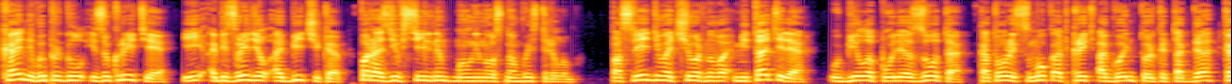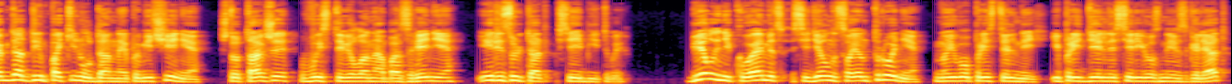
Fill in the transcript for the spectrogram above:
Кайн выпрыгнул из укрытия и обезвредил обидчика, поразив сильным молниеносным выстрелом. Последнего черного метателя убила пуля Зота, который смог открыть огонь только тогда, когда дым покинул данное помещение, что также выставило на обозрение и результат всей битвы. Белый Никуамец сидел на своем троне, но его пристальный и предельно серьезный взгляд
